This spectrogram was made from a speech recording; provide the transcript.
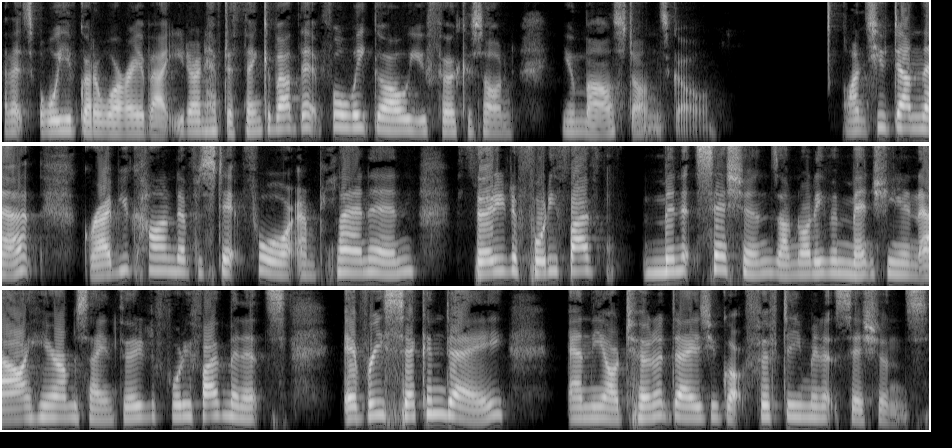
and that's all you've got to worry about. You don't have to think about that four week goal, you focus on your milestones goal. Once you've done that, grab your calendar for step four and plan in 30 to 45 minute sessions. I'm not even mentioning an hour here, I'm saying 30 to 45 minutes every second day And the alternate days, you've got 15 minute sessions.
